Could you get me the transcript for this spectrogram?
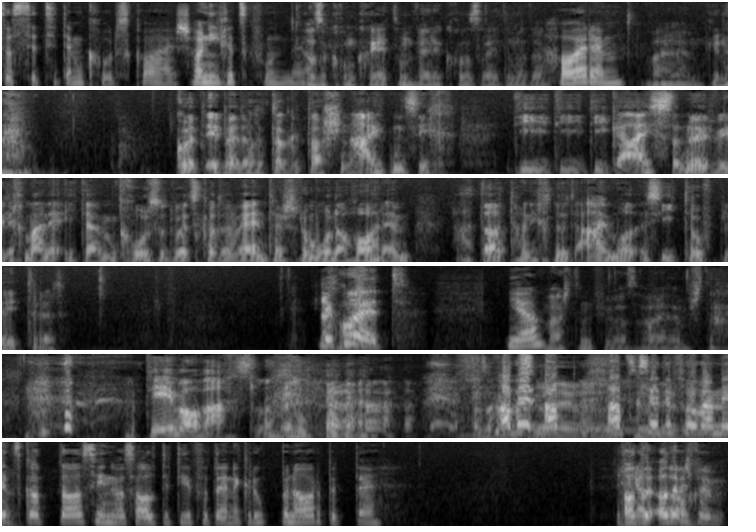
dass du jetzt in diesem Kurs gehabt hast. Habe ich jetzt gefunden. Also konkret, um welchen Kurs reden wir da? HRM. HRM, genau. Gut, eben, da, da, da schneiden sich die, die, die Geister nicht, weil ich meine, in dem Kurs, den du jetzt gerade erwähnt hast, Ramona Harem, ah, da habe ich nicht einmal eine Seite aufgeblättert. Ja Ich mein- gut. Ja. Weißt du für was HRM steht? Themawechsel. Also Aber ab, abgesehen davon, wenn wir jetzt gerade da sind, was haltet ihr von diesen Gruppenarbeiten? Ich Oder- glaube, oder- da, können-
